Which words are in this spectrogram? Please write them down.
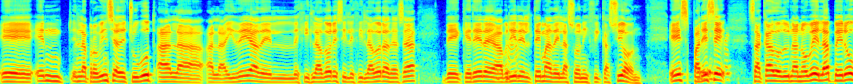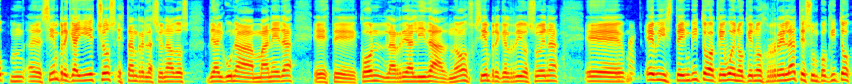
eh, en, en, la provincia de Chubut a la, a la idea de legisladores y legisladoras de allá de querer eh, abrir el tema de la zonificación. Es, parece sacado de una novela, pero mm, eh, siempre que hay hechos están relacionados de alguna manera este, con la realidad, ¿no? Siempre que el río suena eh, Evis, te invito a que, bueno, que nos relates un poquito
